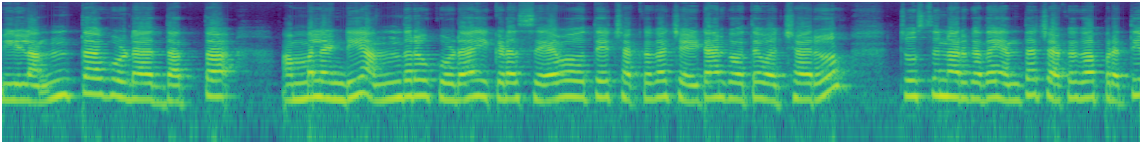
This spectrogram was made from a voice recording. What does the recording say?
వీళ్ళంతా కూడా దత్త అమ్మలండి అందరూ కూడా ఇక్కడ సేవ అయితే చక్కగా చేయటానికి అయితే వచ్చారు. చూస్తున్నారు కదా ఎంత చక్కగా ప్రతి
